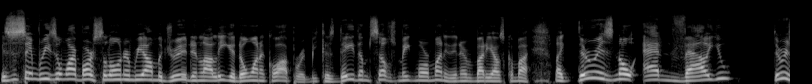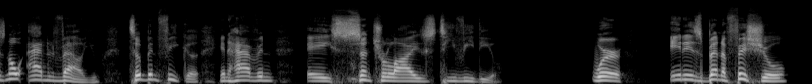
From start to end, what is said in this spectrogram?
It's the same reason why Barcelona and Real Madrid and La Liga don't want to cooperate because they themselves make more money than everybody else combined. Like there is no added value. There is no added value to Benfica in having a centralized TV deal where it is beneficial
